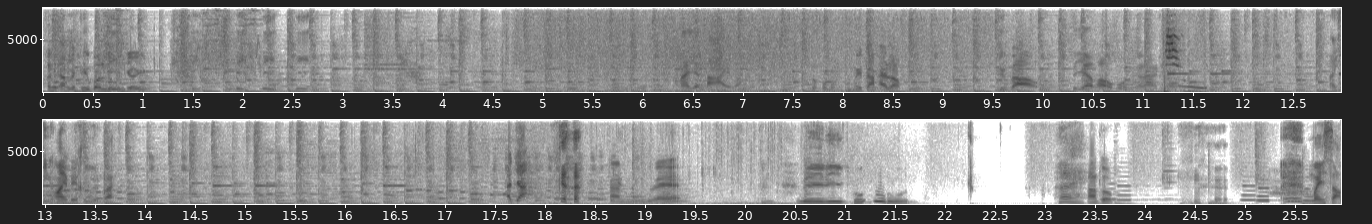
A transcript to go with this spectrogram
เอ้ยเอาไปถือบอลลูนเฉยนี่นี่นี่นี่โอ้โหน่าจะตายว่ะไม่ตายหรอกหรือเปล่าระยะเผาขนขนาดนี้เอาหิ้งห้อยไปคืนไปอาจารย์ อันแหละดีดีกูดเฮ้ยตามศพไม่ซ้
